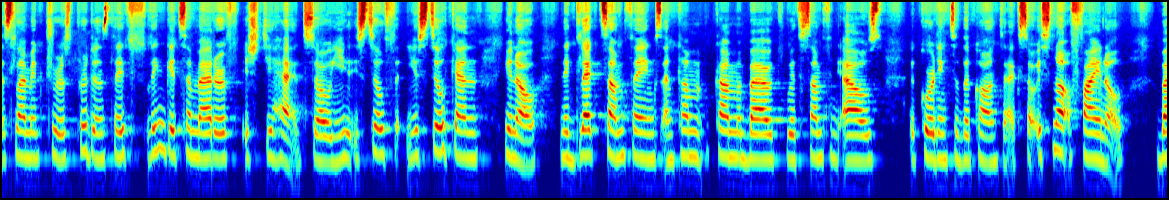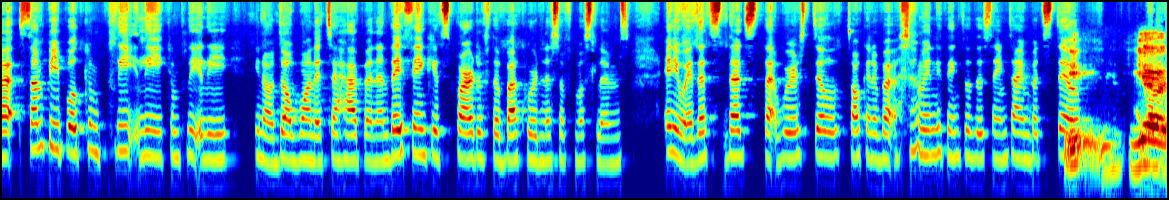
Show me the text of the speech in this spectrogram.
Islamic jurisprudence, they think it's a matter of ijtihad. So you still th- you still can you know neglect some things and come come about with something else according to the context. So it's not final. But some people completely completely you know don't want it to happen, and they think it's part of the backwardness of Muslims. Anyway, that's that's that we're still talking about so many things at the same time, but still. Yeah,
